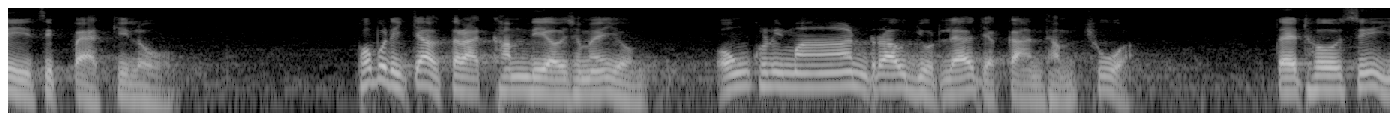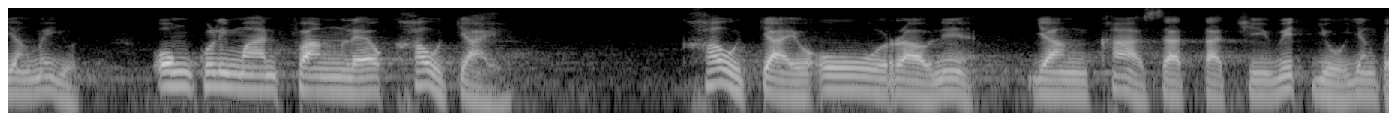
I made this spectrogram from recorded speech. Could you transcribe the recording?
48 กิโล พระพุทธเจ้าตรัสคำเดียวใช่ไหมโยม องคุลิมานเราหยุดแล้วจากการทำชั่ว แต่เธอสิยังไม่หยุด องคุลิมานฟังแล้วเข้าใจ เข้าใจว่าโอ้เราเนี่ยยังฆ่าสัตว์ตัดชีวิตอยู่ยังไป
